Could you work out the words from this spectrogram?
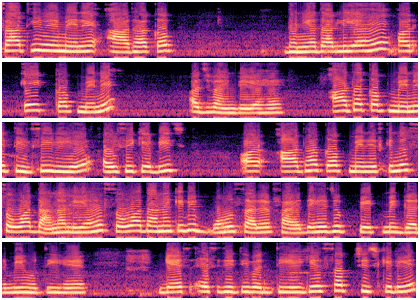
साथ ही में मैंने आधा कप धनिया दाल लिया है और एक कप मैंने अजवाइन लिया है। आधा कप मैंने तुलसी ली है अलसी के बीज और आधा कप मैंने इसके अंदर सोवा दाना लिया है। सोवा दाना के भी बहुत सारे फ़ायदे हैं, जो पेट में गर्मी होती है, गैस एसिडिटी बनती है, ये सब चीज़ के लिए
